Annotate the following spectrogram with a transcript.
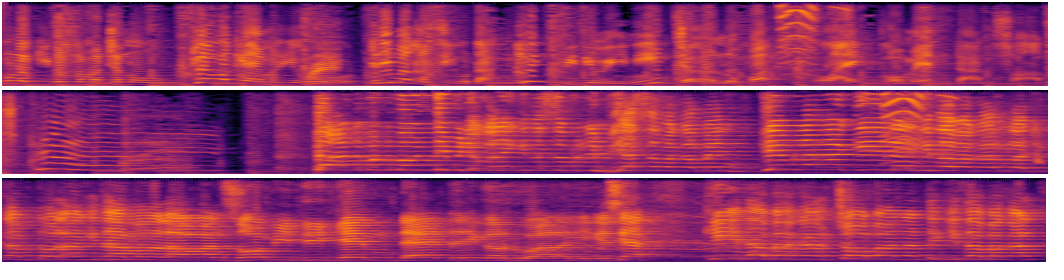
Ketemu lagi bersama channel Dewa Camrio Terima kasih udah klik video ini. Jangan lupa like, komen, dan subscribe. Dan teman-teman di video kali ini kita seperti biasa bakal main game lagi. Dan kita bakal melanjutkan petualangan kita melawan zombie di game Dead Trigger 2 lagi guys ya. Kita bakal coba nanti kita bakal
